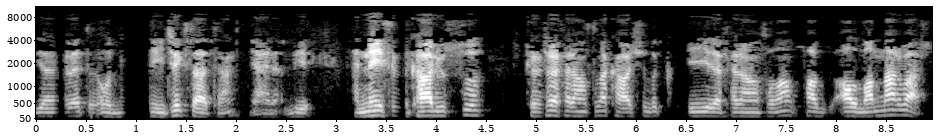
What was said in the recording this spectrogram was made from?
Ya, evet o diyecek zaten. Yani bir hani neyse Karius'u kötü referansına karşılık iyi referans olan Almanlar var.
